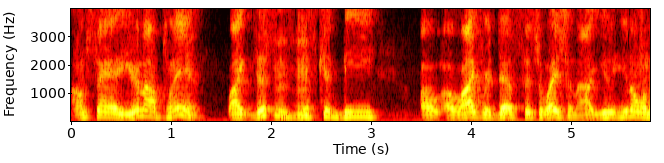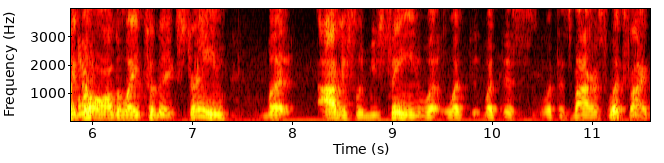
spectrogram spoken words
I'm saying you're not playing. Like this is Mhm. this could be a, a life or death situation. I, you you don't want to go all the way to the extreme, but obviously we've seen what what what this what this virus looks like.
